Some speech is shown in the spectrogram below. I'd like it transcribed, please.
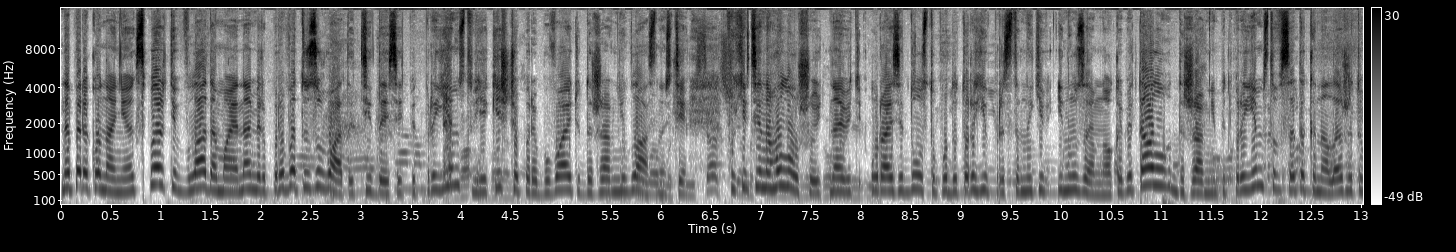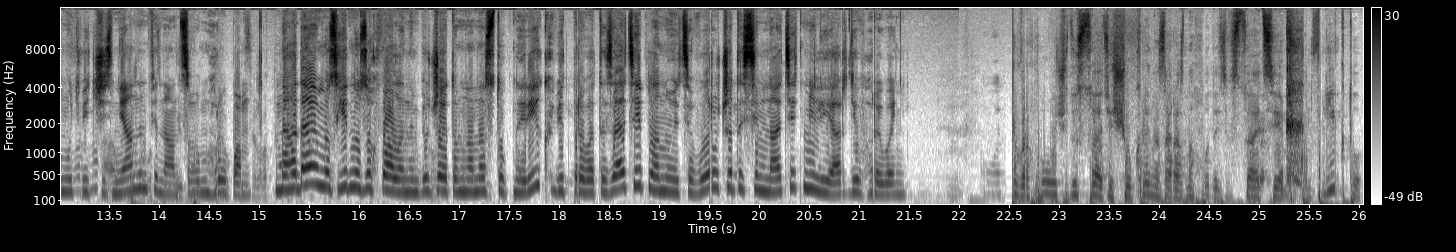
На переконання експертів, влада має намір приватизувати ті 10 підприємств, які ще перебувають у державній власності. Фахівці наголошують, навіть у разі доступу до торгів представників іноземного капіталу, державні підприємства все-таки належатимуть вітчизняним фінансовим групам. Нагадаємо, згідно з ухваленим бюджетом на наступний рік, від приватизації планується виручити 17 мільярдів гривень. Враховуючи ту ситуацію, що Україна зараз знаходиться в ситуації конфлікту,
